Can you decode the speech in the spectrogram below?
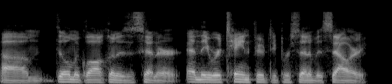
Um, Dylan McLaughlin is a center, and they retained fifty percent of his salary.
